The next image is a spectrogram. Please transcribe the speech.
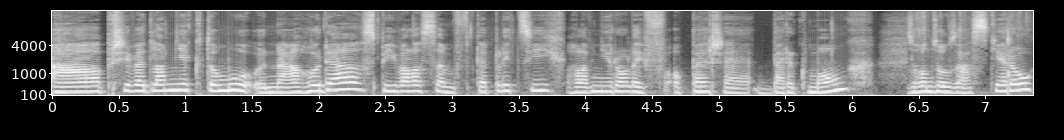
a přivedla mě k tomu náhoda. Zpívala jsem v Teplicích hlavní roli v opeře Bergmonch s Honzou Zástěrou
